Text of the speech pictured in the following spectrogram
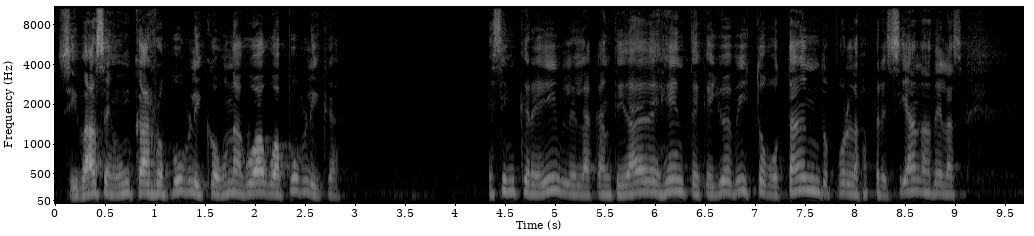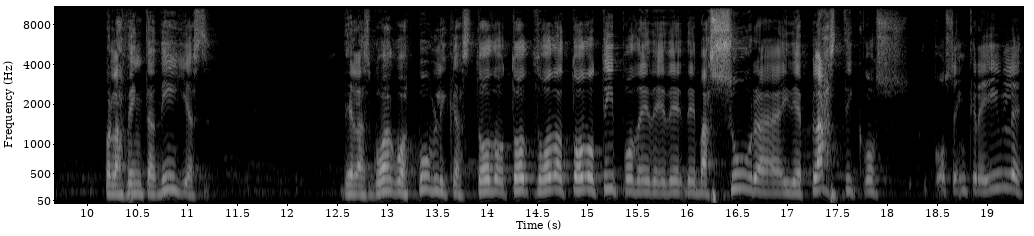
Si vas en un carro público, una guagua pública, es increíble la cantidad de gente que yo he visto votando por las persianas de las, por las ventanillas de las guaguas públicas, todo, todo, todo, todo tipo de, de basura y de plásticos cosa increíble.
